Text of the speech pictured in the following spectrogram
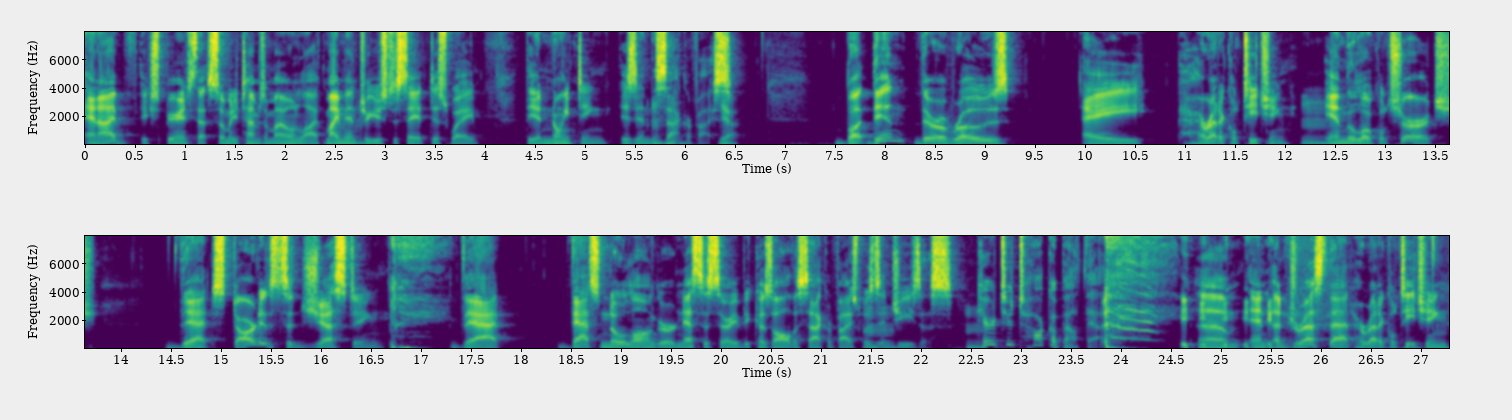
and I've experienced that so many times in my own life. My mentor used to say it this way: the anointing is in the mm-hmm. sacrifice. Yeah. But then there arose a heretical teaching mm. in the local church that started suggesting that that's no longer necessary because all the sacrifice was in mm-hmm. Jesus. Care to talk about that um, and address that heretical teaching?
